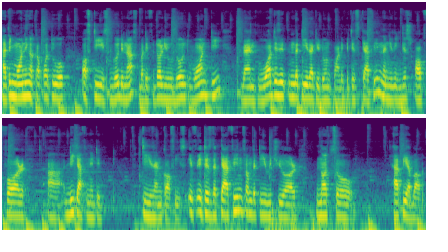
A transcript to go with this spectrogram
I think morning a cup or two of tea is good enough but if at all you don't want tea then what is it in the tea that you don't want? If it is caffeine then you can just opt for uh, decaffeinated teas and coffees. If it is the caffeine from the tea which you are not so happy about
